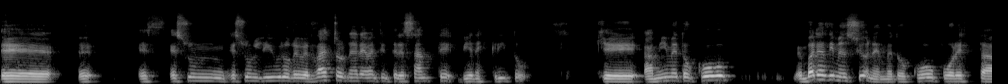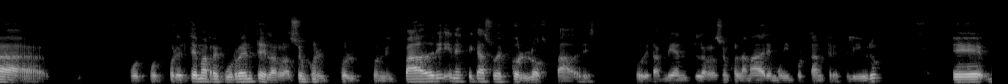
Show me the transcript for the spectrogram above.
Eh, eh, es, un, libro de verdad extraordinariamente interesante, bien escrito, que a mí me tocó en varias dimensiones. Me tocó por, esta, por, el tema recurrente de la relación con el, padre, en este caso es con los padres, porque también la relación con la madre es muy importante en este libro. Eh,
